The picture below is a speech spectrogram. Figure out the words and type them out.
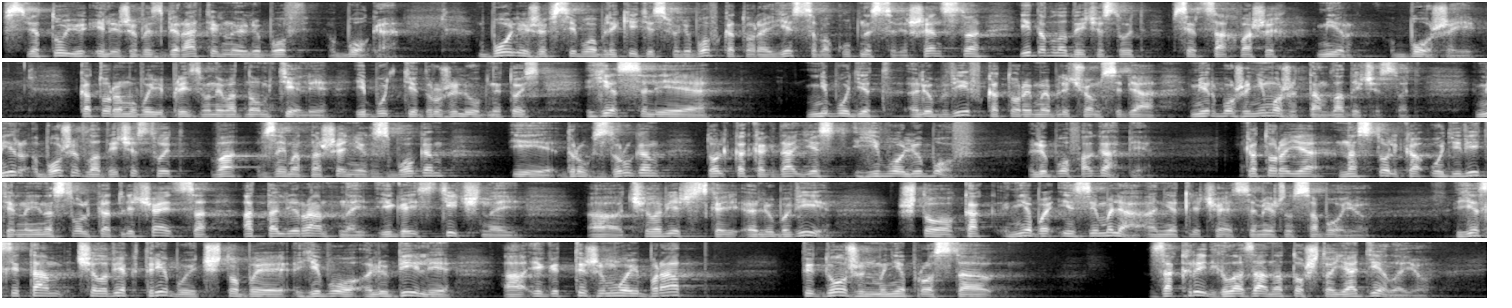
в святую или же в избирательную любовь Бога. Более же всего облекитесь в любовь, которая есть совокупность совершенства и да владычествует в сердцах ваших мир Божий, которому вы призваны в одном теле, и будьте дружелюбны. То есть, если не будет любви, в которой мы облечем себя, мир Божий не может там владычествовать. Мир Божий владычествует во взаимоотношениях с Богом и друг с другом только когда есть Его любовь, любовь Агапи, которая настолько удивительна и настолько отличается от толерантной, эгоистичной, э, человеческой любви, что как небо и земля, они отличаются между собою. Если там человек требует, чтобы его любили, а, и говорит, ты же мой брат, ты должен мне просто закрыть глаза на то, что я делаю,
